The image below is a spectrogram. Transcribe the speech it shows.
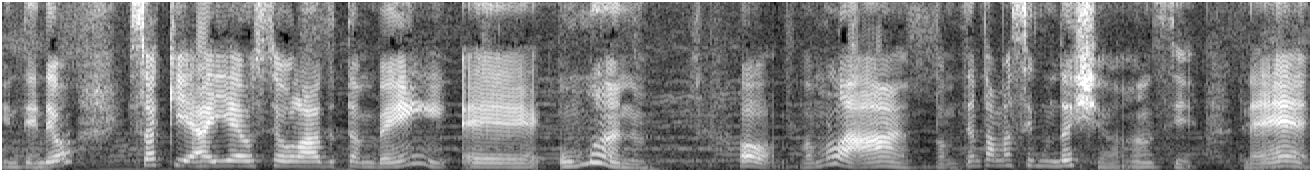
entendeu? Só que aí é o seu lado também é humano. Ó, vamos lá, vamos tentar uma segunda chance, né?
